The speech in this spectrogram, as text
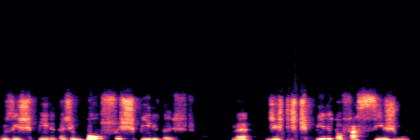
os espíritas de bolso espíritas, né? de espiritofascismo,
